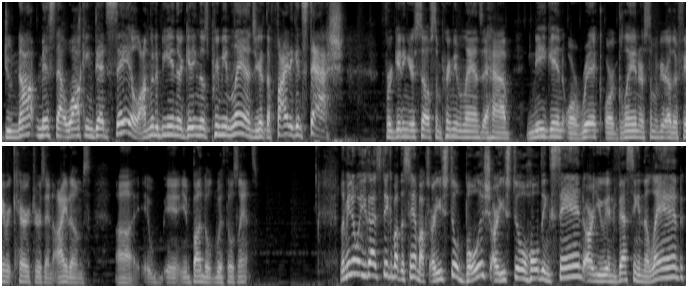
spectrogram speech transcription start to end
Do not miss that Walking Dead sale. I'm going to be in there getting those premium lands. You're going to have to fight against Stash for getting yourself some premium lands that have Negan or Rick or Glenn or some of your other favorite characters and items uh, bundled with those lands. Let me know what you guys think about the sandbox. Are you still bullish? Are you still holding sand? Are you investing in the land?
